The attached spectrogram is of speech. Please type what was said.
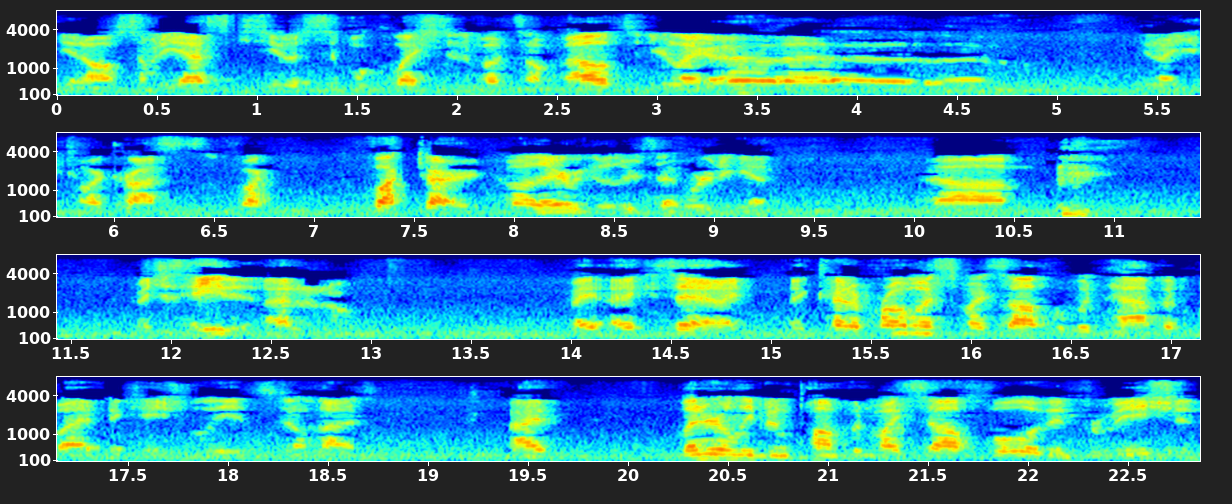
you know, somebody asks you a simple question about something else, and you're like, uh, you know, you come across as a fuck, fucktard. Oh, there we go. There's that word again. Um, I just hate it. I don't know. I, like I said, I, I kind of promised myself it wouldn't happen, but occasionally it still does. I've literally been pumping myself full of information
